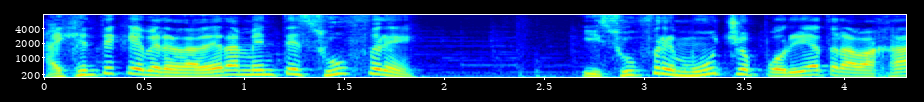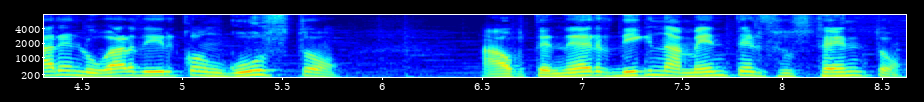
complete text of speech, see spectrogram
Hay gente que verdaderamente sufre. Y sufre mucho por ir a trabajar en lugar de ir con gusto a obtener dignamente el sustento.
